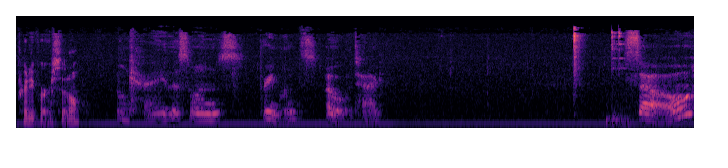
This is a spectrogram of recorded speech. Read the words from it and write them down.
pretty versatile. Okay, this one's three months. Oh, a tag. So,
